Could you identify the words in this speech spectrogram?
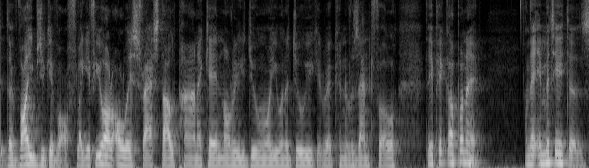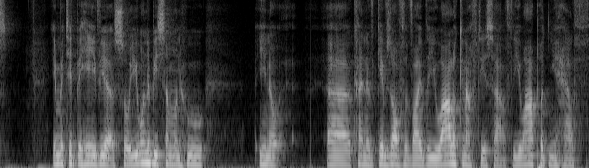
the vibes you give off. Like if you are always stressed out, panicking, not really doing what you want to do, you get kind of resentful. They pick up on it, and they're imitators, imitate behavior. So you want to be someone who, you know, uh, kind of gives off the vibe that you are looking after yourself, that you are putting your health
